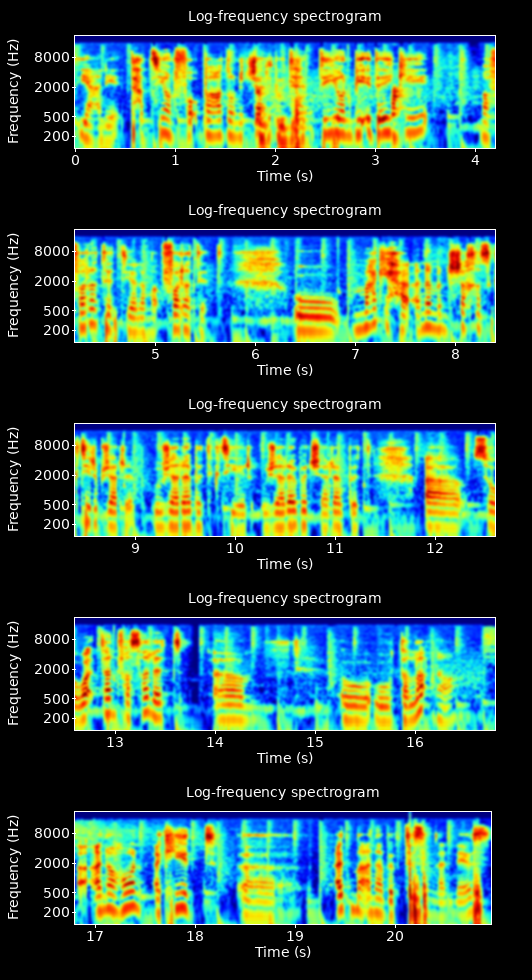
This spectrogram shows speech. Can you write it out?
يعني تحطيهم فوق بعضهم تجربي. تهديهم بايديكي ما فرطت يا لما فرطت. ومعك حق أنا من شخص كتير بجرب وجربت كتير وجربت جربت. آه سو وقتها انفصلت وطلقنا. أنا هون أكيد آه قد ما أنا ببتسم للناس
